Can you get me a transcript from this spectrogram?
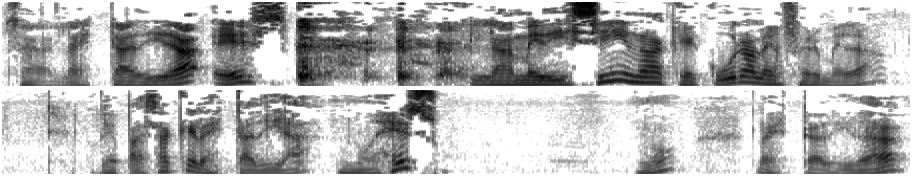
O sea, la estadidad es la medicina que cura la enfermedad. Lo que pasa es que la estadidad no es eso, ¿no? La estadidad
